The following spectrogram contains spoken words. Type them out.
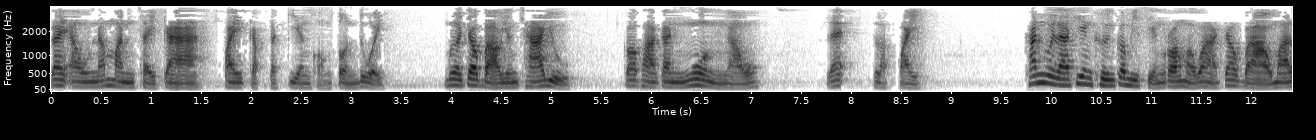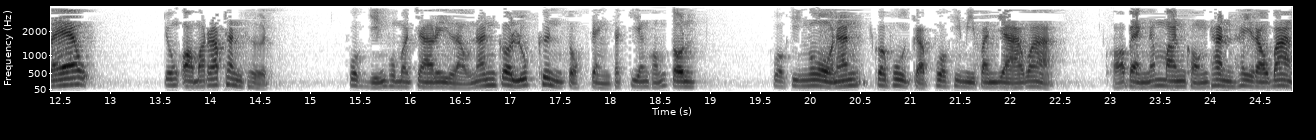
ได้เอาน้ำมันใส่กาไปกับตะเกียงของตนด้วย เมื่อเจ้าบ่าวยังช้าอยู่ ก็พากันง่วงเหงา และหลับไป ขั้นเวลาเที่ยงคืนก็มีเสียงร้องมาว่าเจ้าบ่าวมาแล้ว จงออกมารับท่านเถิด พวกหญิงพรมจารีเหล่านั้นก็ลุกขึ้นตกแต่งตะเกียงของตน พวกที่โง่นั้นก็พูดกับพวกที่มีปัญญาว่า ขอแบ่งน้ำมันของท่านให้เราบ้าง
